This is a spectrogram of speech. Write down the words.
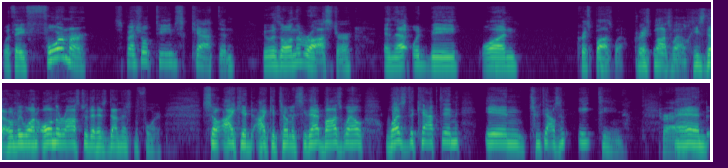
with a former special teams captain who is on the roster, and that would be one Chris Boswell. Chris Boswell. He's the only one on the roster that has done this before. So I could I could totally see that. Boswell was the captain in 2018. Correct. And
